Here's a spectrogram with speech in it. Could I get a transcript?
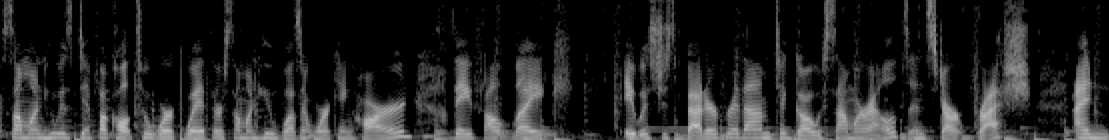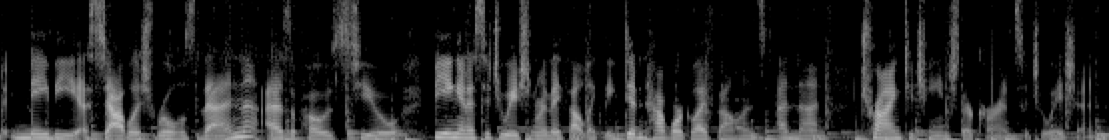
someone who was difficult to work with or someone who wasn't working hard. They felt like it was just better for them to go somewhere else and start fresh and maybe establish rules then as opposed to being in a situation where they felt like they didn't have work life balance and then trying to change their current situation.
